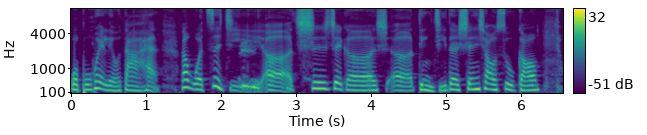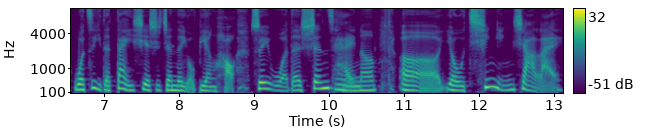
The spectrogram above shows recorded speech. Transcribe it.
我不会流大汗，那我自己呃吃这个呃顶级的生酵素膏，我自己的代谢是真的有变好，所以我的身材呢呃有轻盈下来。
